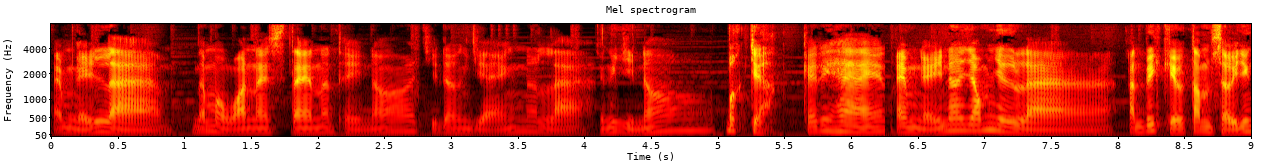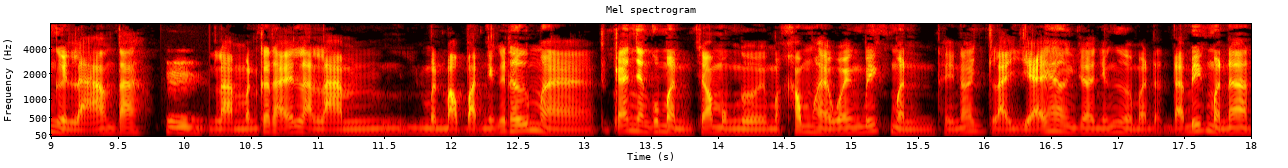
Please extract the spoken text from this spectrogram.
em nghĩ là nếu mà one night stand á, thì nó chỉ đơn giản nó là những cái gì nó bất chợt. Cái thứ hai á, em nghĩ nó giống như là anh biết kiểu tâm sự với người lạ không ta? Ừ. là mình có thể là làm mình bộc bạch những cái thứ mà cá nhân của mình cho một người mà không hề quen biết mình thì nó lại dễ hơn cho những người mà đã, đã biết mình á anh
